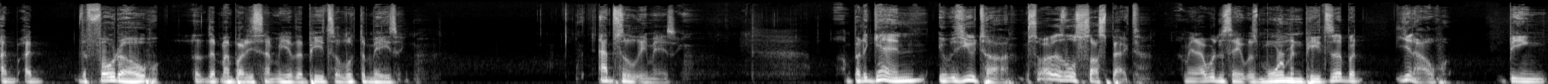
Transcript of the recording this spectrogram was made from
I, I, the photo that my buddy sent me of the pizza looked amazing. Absolutely amazing. But again, it was Utah, so I was a little suspect. I mean, I wouldn't say it was Mormon pizza, but you know, being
